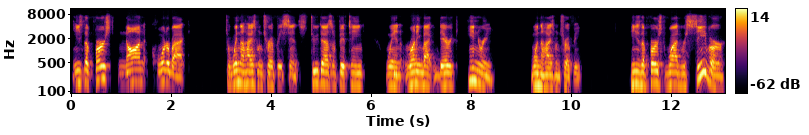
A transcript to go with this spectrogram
he's the first non-quarterback to win the Heisman Trophy since 2015, when running back Derrick Henry won the Heisman Trophy. He's the first wide receiver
